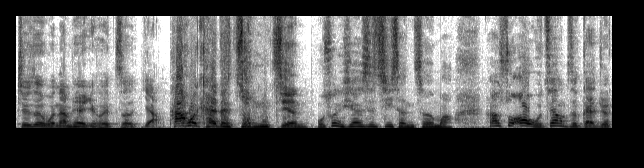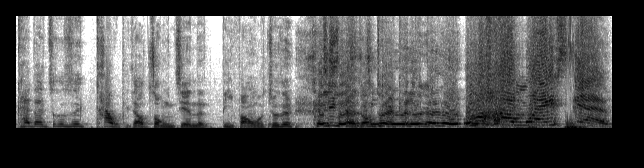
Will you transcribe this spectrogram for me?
就是我男朋友也会这样，他会开在中间。我说你现在是计程车吗？他说哦，我这样子感觉开在这个是看我比较中间的地方，我就是可以进可攻退可对对对对我说很危险。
